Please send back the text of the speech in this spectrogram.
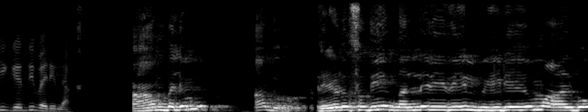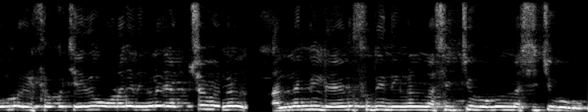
ഈ ഗതി വരില്ല. ആമ്പലും അതും. രേണുസുതി നല്ല രീതിയിൽ വീഡിയോയും ആൽബവും റീൽസും ഒക്കെ ചെയ്തു പോകണമെങ്കിൽ നിങ്ങൾ രക്ഷപ്പെടും അല്ലെങ്കിൽ രേണുസുതി നിങ്ങൾ നശിച്ചു പോകും നശിച്ചു പോകും.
